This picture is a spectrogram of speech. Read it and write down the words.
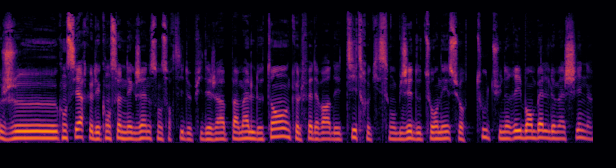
je considère que les consoles next-gen sont sorties depuis déjà pas mal de temps, que le fait d'avoir des titres qui sont obligés de tourner sur toute une ribambelle de machines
